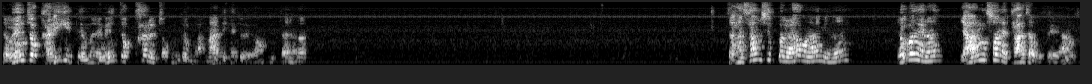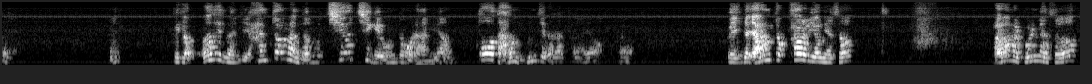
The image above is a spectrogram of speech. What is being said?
자, 왼쪽 다리기 때문에 왼쪽 팔을 조금 더 많이 해줘요. 일단은. 자, 한 30번을 하고 나면, 이번에는 양손에 다 잡으세요. 양손에. 응? 그러니까 어디든지 한쪽만 너무 치우치게 운동을 하면 또 다른 문제가 나타나요. 어. 이제 양쪽 팔을 이용해서 바람을 불면서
